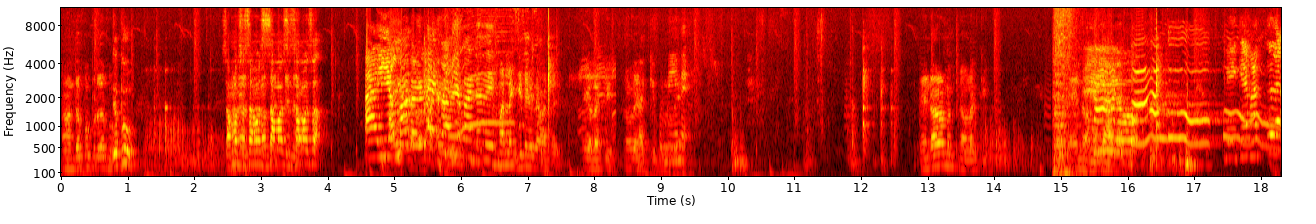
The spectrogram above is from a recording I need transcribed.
వీటిని వెనకాల ఆగు. పెడతారు. ఆ, దబ్బు ఇప్పుడు దబ్బు దెబ్బు సమోసా సమోసా సమోసా సమోసా అయ్యో అయ్యో, మను లైన్ లైన్ మీద మీద పడ్డది మళ్ళీ గిట్ట గిట్ట పడ్డది ఇక లక్కీ నువ్వే లక్కీ ఇప్పుడు నువ్వే. నేనే రెండో వారం మొక్కినావు లక్కీ రెండో అయ్యో. నీకేం వస్తలే.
